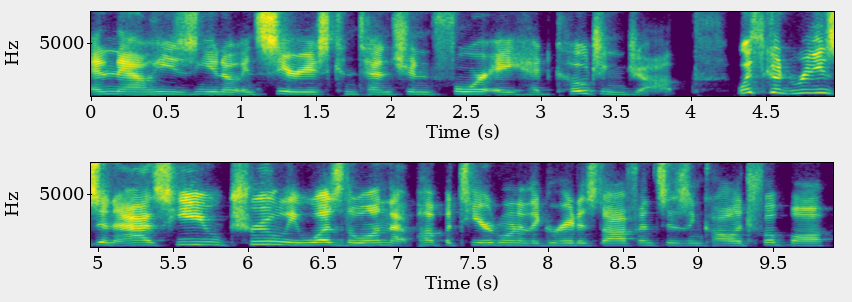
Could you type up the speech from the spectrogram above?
and now he's you know in serious contention for a head coaching job with good reason, as he truly was the one that puppeteered one of the greatest offenses in college football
